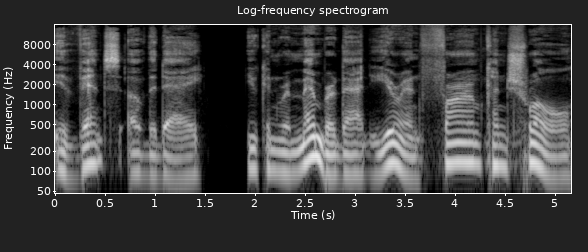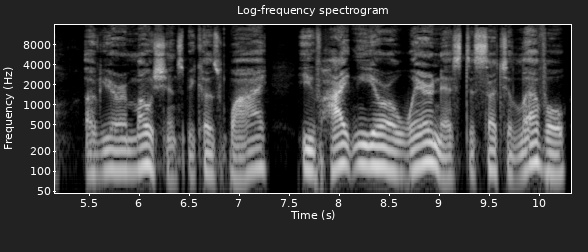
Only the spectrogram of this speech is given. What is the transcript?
events of the day, you can remember that you're in firm control of your emotions because why? You've heightened your awareness to such a level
